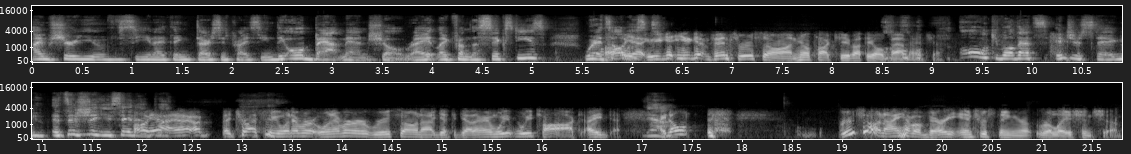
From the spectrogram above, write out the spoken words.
I'm sure you've seen. I think Darcy's probably seen the old Batman show, right? Like from the '60s, where it's oh always. yeah, you get you get Vince Russo on. He'll talk to you about the old Batman show. Oh, well, that's interesting. It's interesting you say that. Oh yeah, but- I, I, I trust me. Whenever whenever Russo and I get together and we we talk, I Yeah. I don't. Russo and I have a very interesting relationship.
